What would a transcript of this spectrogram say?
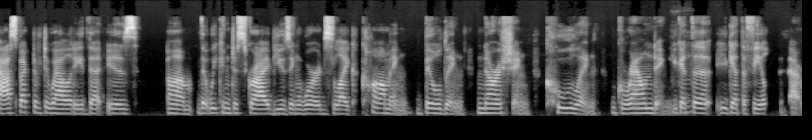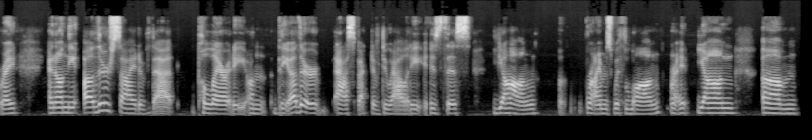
aspect of duality that is um, that we can describe using words like calming building nourishing cooling grounding. You get Mhm. the you get the feel of that right? And on the other side of that polarity on the other aspect of duality is this yang uh, rhymes with long right? Yang um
